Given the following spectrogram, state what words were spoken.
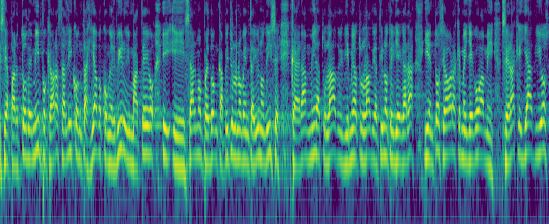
se apartó de mí? Porque ahora salí contagiado con el virus y Mateo y, Salmo, perdón, capítulo 91 dice, caerán mil a tu lado y diez mil a tu lado y a ti no te llegará. Y entonces ahora que me llegó a mí, ¿será que ya Dios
